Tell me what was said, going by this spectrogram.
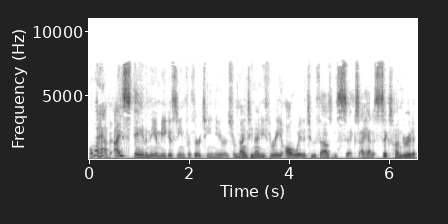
Well, what happened? I stayed in the Amiga scene for 13 years, from 1993 all the way to 2006. I had a 600.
